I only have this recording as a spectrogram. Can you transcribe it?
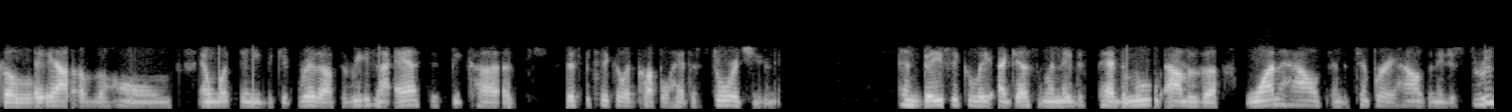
the layout of the home and what they need to get rid of. The reason I ask is because this particular couple had a storage unit. And basically, I guess when they just had to move out of the one house and the temporary house, and they just threw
